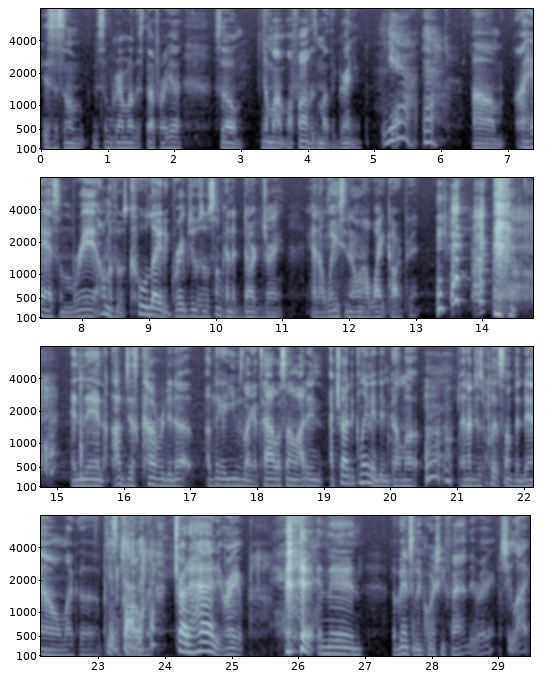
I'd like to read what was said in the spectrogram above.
this is some this is some grandmother stuff right here. So, you know, my, my father's mother, Granny. Yeah, yeah. Um, I had some red, I don't know if it was Kool-Aid or grape juice or some kind of dark drink, and I wasted it on her white carpet. and then I just covered it up. I think I used like a towel or something. I didn't. I tried to clean it, it didn't come up, and I just put something down like a piece of try to clothing, try to hide it, right? and then eventually, of course, she found it, right? She like,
